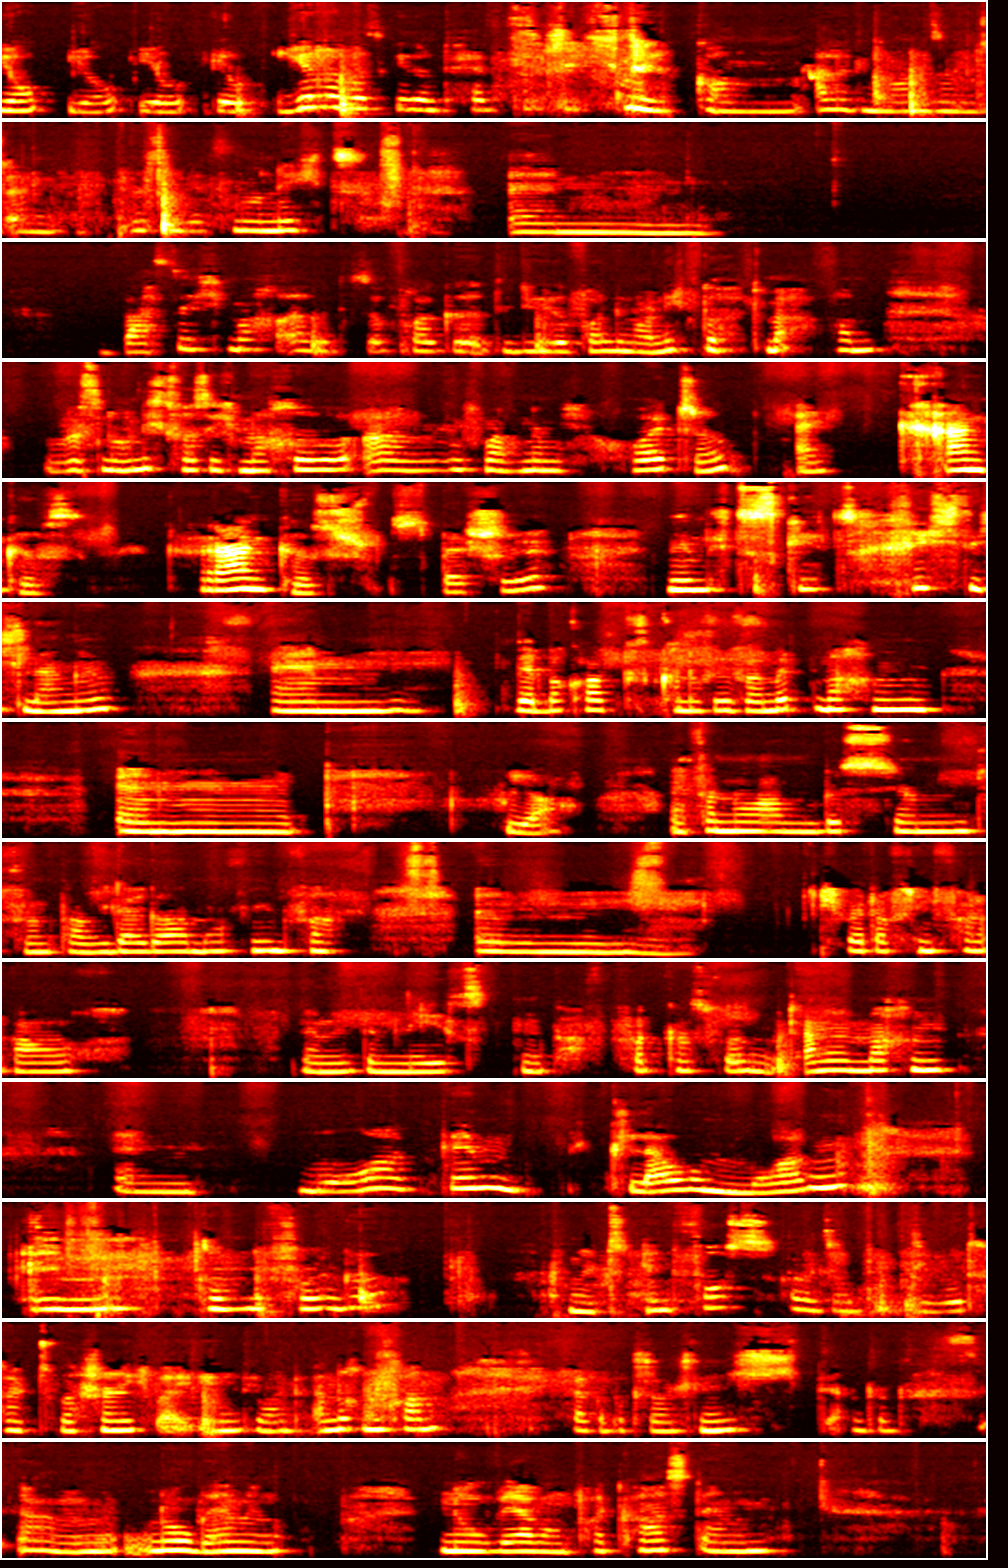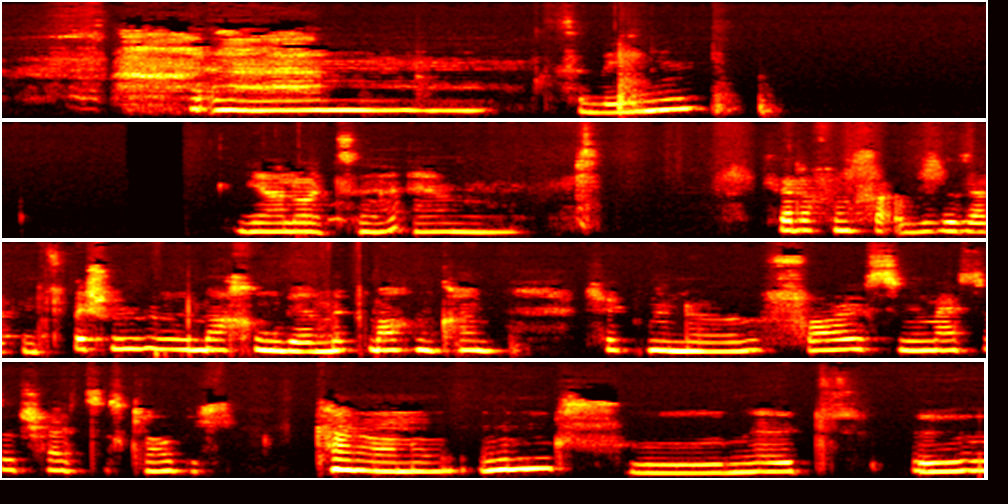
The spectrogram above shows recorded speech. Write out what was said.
Jo, jo, jo, jo. Jeder, was geht und herzlich willkommen. Alle, die neu sind, ähm, wissen jetzt nur nicht, ähm, was ich mache. Also diese Folge, die diese Folge noch nicht gehört haben, wissen noch nicht, was ich mache. Ähm, ich mache nämlich heute ein krankes, krankes Special. Nämlich, das geht richtig lange. Ähm, wer Bock hat, kann auf jeden Fall mitmachen. Ähm, ja, einfach nur ein bisschen für ein paar Wiedergaben auf jeden Fall. Ähm, ich werde auf jeden Fall auch ähm, demnächst ein paar Podcast-Folgen mit anderen machen. Ähm, morgen, ich glaube morgen, ähm, kommt eine Folge mit Infos. Also die wird halt wahrscheinlich bei irgendjemand anderem kommen. Ich sage aber glaube ich nicht, also das ähm, No Gaming, No Werbung Podcast. Ähm, ähm, deswegen. Ja, Leute, ähm, ich werde auf jeden Fall, wie gesagt, ein Special machen. Wer mitmachen kann, schickt mir eine Voice Message, heißt das, glaube ich. Keine Ahnung. Und mit, äh,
